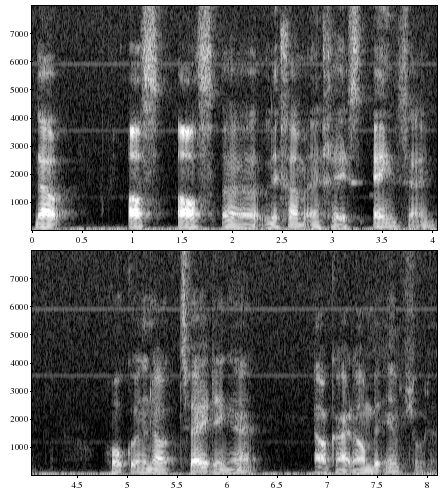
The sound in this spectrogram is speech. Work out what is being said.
Nou, als, als eh, lichaam en geest één zijn, hoe kunnen nou twee dingen elkaar dan beïnvloeden?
